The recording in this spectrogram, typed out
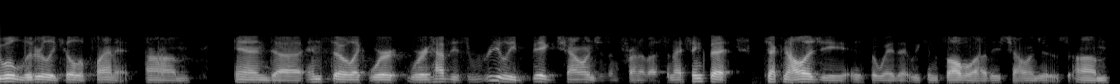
will literally kill the planet. Um, and uh, and so like we're we have these really big challenges in front of us, and I think that technology is the way that we can solve a lot of these challenges. Um,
